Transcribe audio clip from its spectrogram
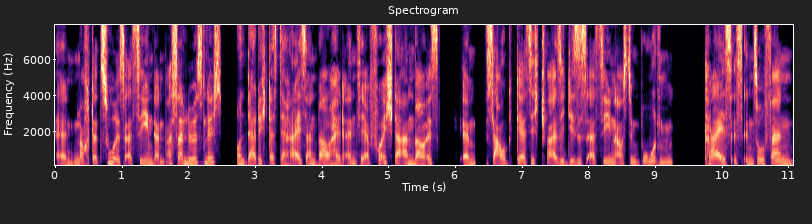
äh, noch dazu ist Arsen dann wasserlöslich. Und dadurch, dass der Reisanbau halt ein sehr feuchter Anbau ist, ähm, saugt der sich quasi dieses Arsen aus dem Boden. Reis ist insofern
